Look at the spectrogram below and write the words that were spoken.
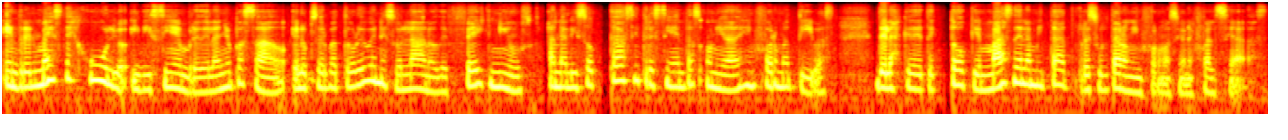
Entre el mes de julio y diciembre del año pasado, el Observatorio Venezolano de Fake News analizó casi 300 unidades informativas, de las que detectó que más de la mitad resultaron informaciones falseadas.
